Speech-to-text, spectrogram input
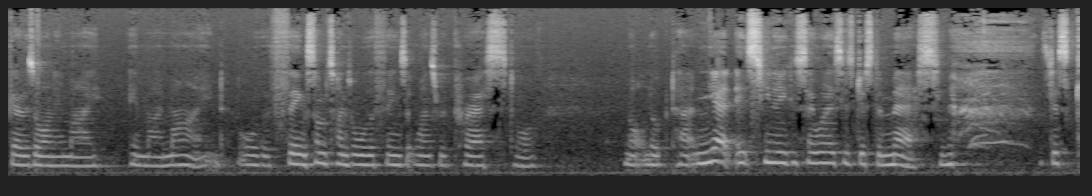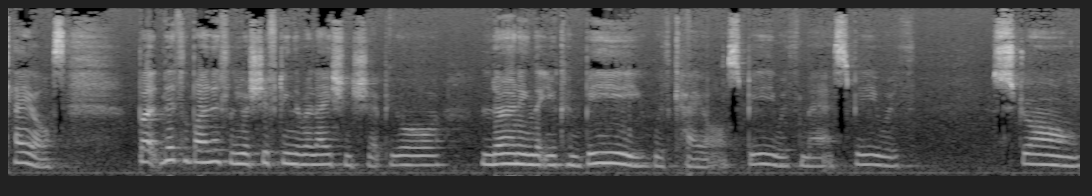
goes on in my in my mind. All the things, sometimes all the things that one's repressed or not looked at, and yet it's you know you can say, well, this is just a mess, you know, it's just chaos. But little by little, you're shifting the relationship. You're learning that you can be with chaos, be with mess, be with strong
